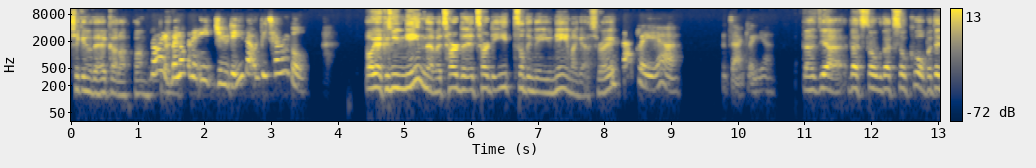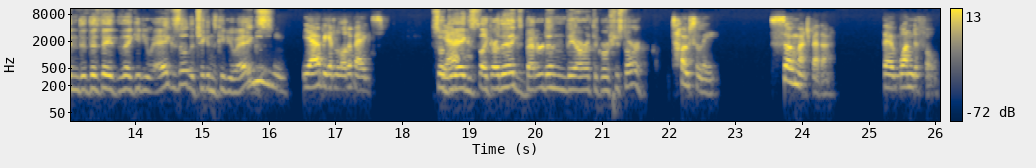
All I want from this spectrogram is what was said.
chicken with the head cut off. Um, right, okay. we're not going to eat Judy. That would be terrible. Oh yeah, because you name them. It's hard to it's hard to eat something that you name. I guess right. Exactly. Yeah. Exactly. Yeah. That yeah, that's so that's so cool. But then did they did they give you eggs though? The chickens give you eggs. Mm. Yeah, we get a lot of eggs. So yeah. the eggs, like, are the eggs better than they are at the grocery store? Totally. So much better. They're wonderful.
